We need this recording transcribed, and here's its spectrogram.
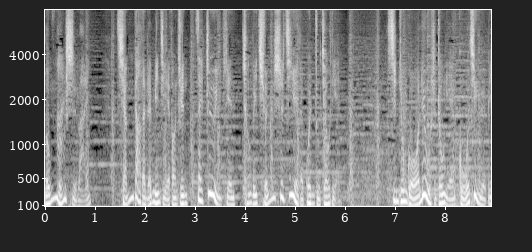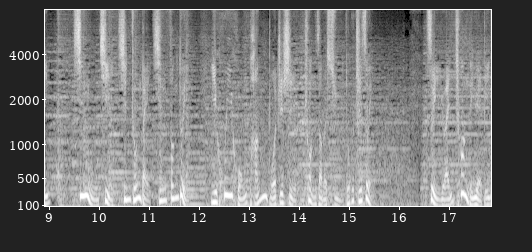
隆隆驶来，强大的人民解放军在这一天成为全世界的关注焦点。新中国六十周年国庆阅兵，新武器、新装备、新方队，以恢宏磅礴之势创造了许多之最。最原创的阅兵，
